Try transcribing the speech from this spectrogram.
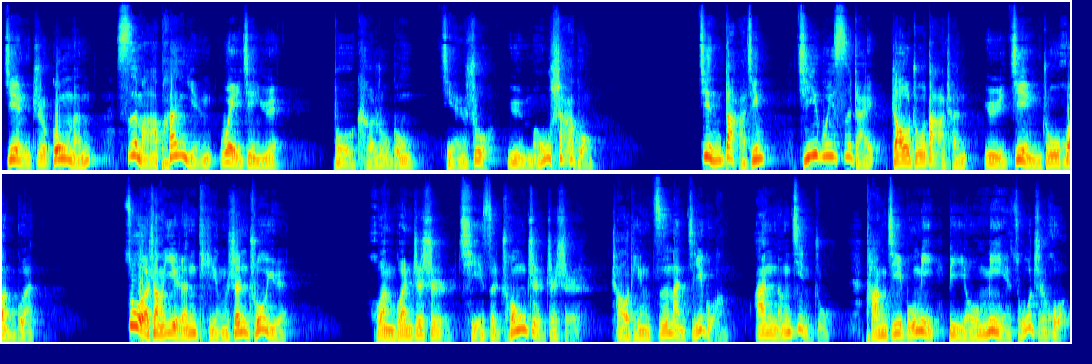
进至宫门，司马潘隐谓进曰：“不可入宫，简硕欲谋杀公。”进大京，即归私宅，招诸大臣，欲进诸宦官。座上一人挺身出曰：“宦官之事，岂自冲至之时？朝廷资蔓极广，安能尽诛？倘机不密，必有灭族之祸，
